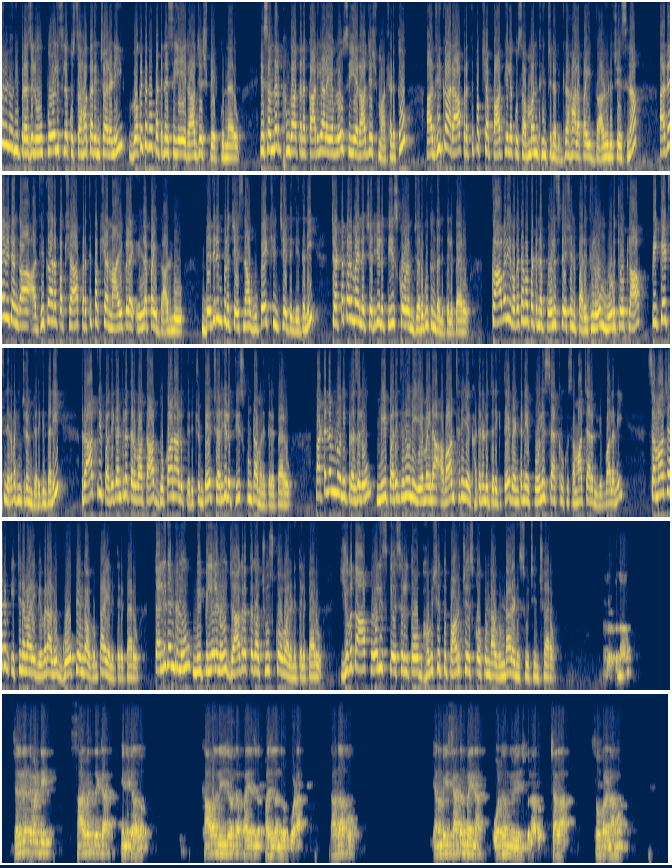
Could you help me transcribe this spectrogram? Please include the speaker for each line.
Speaker 1: కావలిలోని ప్రజలు పోలీసులకు సహకరించాలని ఒకటవ పట్టణ సీఏ రాజేష్ పేర్కొన్నారు. ఈ సందర్భంగా తన కార్యాలయంలో సీఏ రాజేష్ మాట్లాడుతూ అధికార ప్రతిపక్ష పార్టీలకు సంబంధించిన విగ్రహాలపై దాడులు చేసిన అదేవిధంగా అధికార పక్ష ప్రతిపక్ష నాయకుల ఇళ్ళపై దాడులు బెదిరింపులు చేసినా ఉపేక్షించేది లేదని చట్టపరమైన చర్యలు తీసుకోవడం జరుగుతుందని తెలిపారు. కావలి ఒకటవ పట్టణ పోలీస్ స్టేషన్ పరిధిలో మూడు చోట్ల పికెట్స్ నిర్వహించడం జరిగిందని రాత్రి పది గంటల తర్వాత దుకాణాలు తెరుచుంటే చర్యలు తీసుకుంటామని తెలిపారు. పట్టణంలోని ప్రజలు మీ పరిధిలోని ఏమైనా అవాంఛనీయ ఘటనలు జరిగితే వెంటనే పోలీస్ శాఖకు సమాచారం ఇవ్వాలని సమాచారం ఇచ్చిన వారి వివరాలు గోప్యంగా ఉంటాయని తెలిపారు. తల్లిదండ్రులు మీ పిల్లలను జాగ్రత్తగా చూసుకోవాలని తెలిపారు. యువత పోలీస్ కేసులతో భవిష్యత్తు పాడు చేసుకోకుండా ఉండాలని సూచించారు.
Speaker 2: జరిగినటువంటి సార్వత్రిక ఎన్నికలలో కావలి నియోజకవర్గ ప్రజలు ప్రజలందరూ కూడా దాదాపు ఎనభై శాతం పైన ఓటు హక్కు వినియోగించుకున్నారు చాలా శుభపరిణామం.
